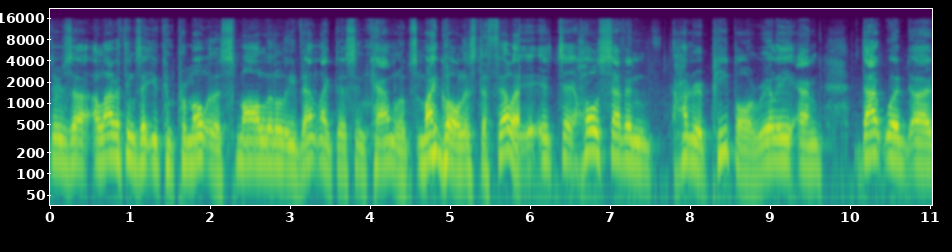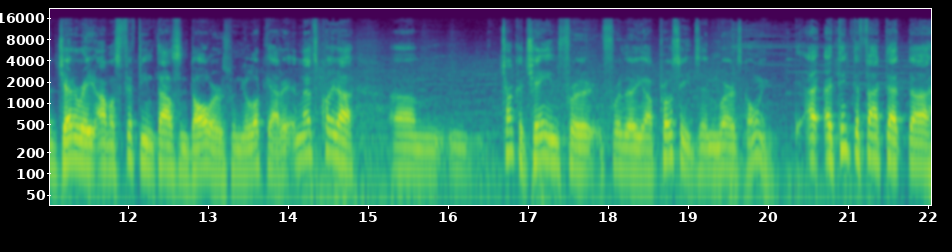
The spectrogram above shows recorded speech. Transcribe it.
there's a, a, lot of things that you can promote with a small little event like this in Kamloops. My goal is to fill it. It's a whole 700 people, really, and that would uh, generate almost $15,000 when you look at it, and that's quite a um, chunk of change for, for the uh, proceeds and where it's going. I, I think the fact that uh,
